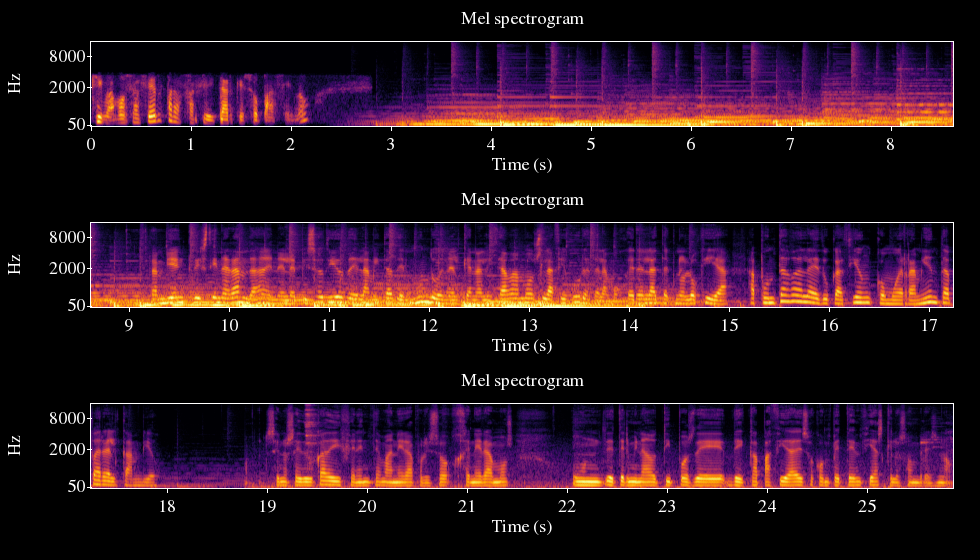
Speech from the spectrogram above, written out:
¿qué vamos a hacer para facilitar que eso pase? ¿no? También Cristina Aranda, en el episodio de La mitad del mundo en el que analizábamos la figura de la mujer en la tecnología, apuntaba a la educación como herramienta para el cambio. Se nos educa de diferente manera, por eso generamos un determinado tipo de, de capacidades o competencias que los hombres no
